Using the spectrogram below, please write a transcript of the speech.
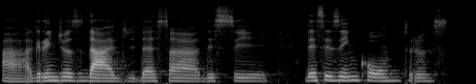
a grandiosidade dessa, desse, desses encontros.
